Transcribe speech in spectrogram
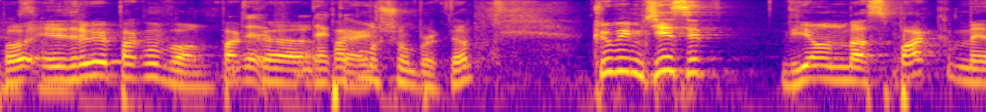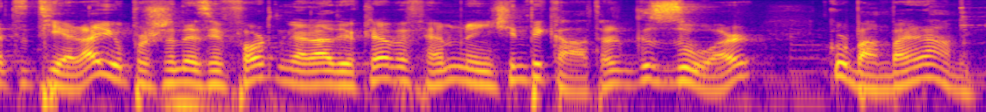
Po, e tregoj pak më vonë, pak eh, pak më shumë për këtë. Klubi i mëngjesit vijon mbas pak me të tjera. Ju përshëndesin fort nga Radio Club FM në 104, gëzuar Kurban Bajramin.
